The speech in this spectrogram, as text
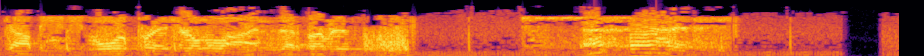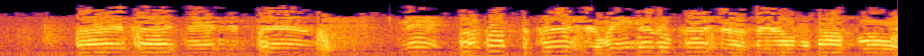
Copy. You need more pressure on the line. Is that affirmative? That's affirmative. Fire attack engine 2. Nick, up up the pressure. We ain't got no pressure up there on the top floor.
